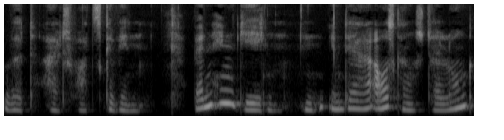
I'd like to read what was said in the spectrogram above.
wird halt Schwarz gewinnen. Wenn hingegen in der Ausgangsstellung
